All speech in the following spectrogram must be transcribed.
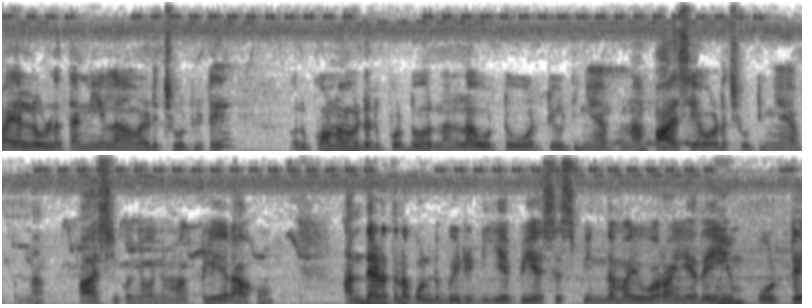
வயலில் உள்ள தண்ணியெல்லாம் வடிச்சு விட்டுட்டு ஒரு கோண வீடர் போட்டு ஒரு நல்லா விட்டு ஓட்டி விட்டீங்க அப்படின்னா பாசியை உடச்சி விட்டீங்க அப்படின்னா பாசி கொஞ்சம் கொஞ்சமாக கிளியர் ஆகும். அந்த இடத்துல கொண்டு போயிட்டு டிஏபி எஸ்எஸ்பி இந்த மாதிரி உரம் எதையும் போட்டு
